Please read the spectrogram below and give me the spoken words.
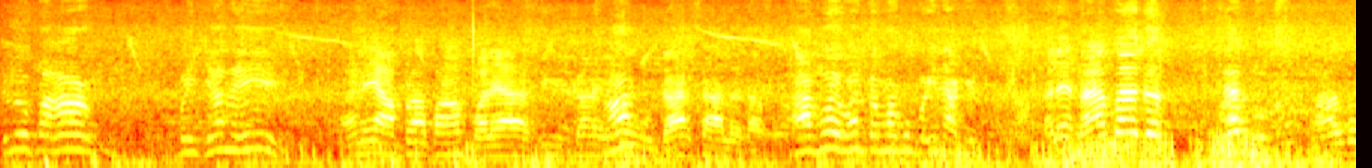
પેલો પહાડ પૈસા નહીં. અલે આપણા પાસે પડ્યા છે કણે ઉધાર ચાલે છે. હા ભાઈ વન તમાકુ ભાઈ નાખે. અલે ના બાગ માલ તો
